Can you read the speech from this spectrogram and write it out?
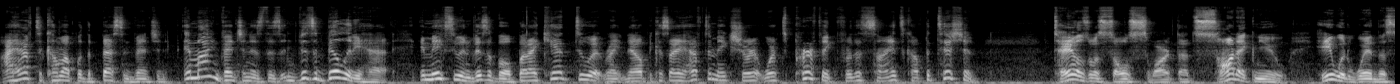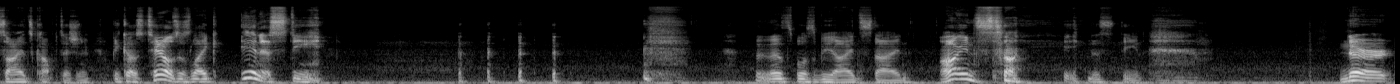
I have to come up with the best invention. And my invention is this invisibility hat. It makes you invisible, but I can't do it right now because I have to make sure it works perfect for the science competition. Tails was so smart that Sonic knew he would win the science competition because Tails is like Einstein. That's supposed to be Einstein. Einstein. Einstein. Nerd,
